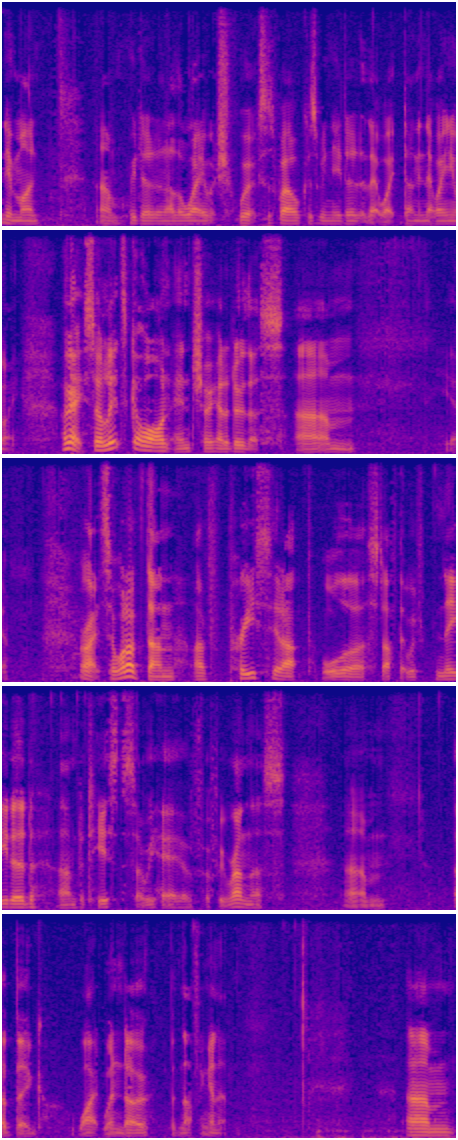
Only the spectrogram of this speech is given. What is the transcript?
never mind um, we did it another way which works as well because we needed it that way done in that way anyway okay so let's go on and show you how to do this um, yeah Alright, so what I've done, I've pre-set up all the stuff that we've needed um, to test. So we have, if we run this, um, a big white window with nothing in it. Um,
